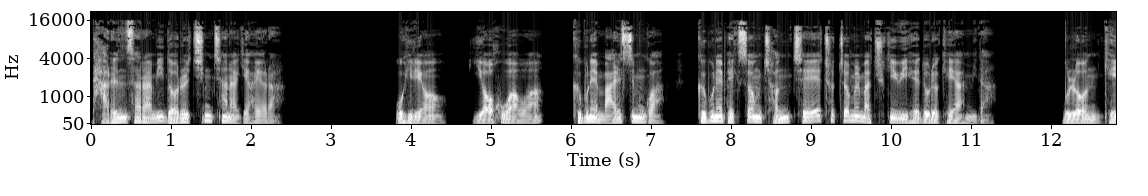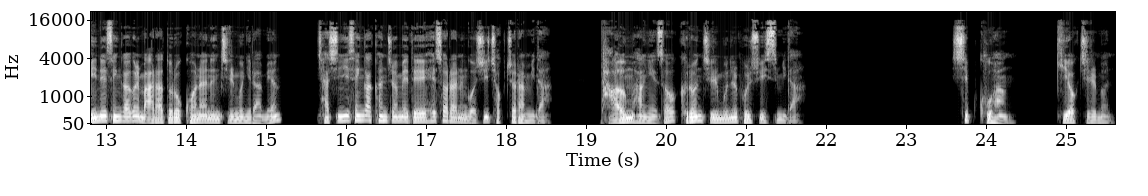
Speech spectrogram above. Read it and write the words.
다른 사람이 너를 칭찬하게 하여라. 오히려 여호와와 그분의 말씀과 그분의 백성 전체에 초점을 맞추기 위해 노력해야 합니다. 물론 개인의 생각을 말하도록 권하는 질문이라면 자신이 생각한 점에 대해 해설하는 것이 적절합니다. 다음 항에서 그런 질문을 볼 수 있습니다. 19항 기억 질문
